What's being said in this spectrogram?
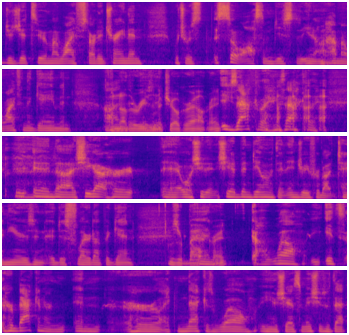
jujitsu, and my wife started training, which was so awesome. Just you know, have my wife in the game, and uh, another reason to choke her out, right? Exactly, exactly. and uh, she got hurt. And, well, she didn't. She had been dealing with an injury for about ten years, and it just flared up again. It was her back, and, right? Oh, well, it's her back and her and her like neck as well. You know, she had some issues with that.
